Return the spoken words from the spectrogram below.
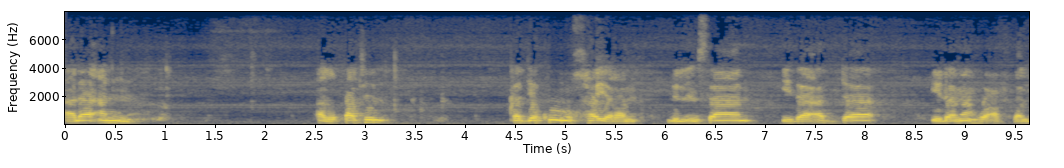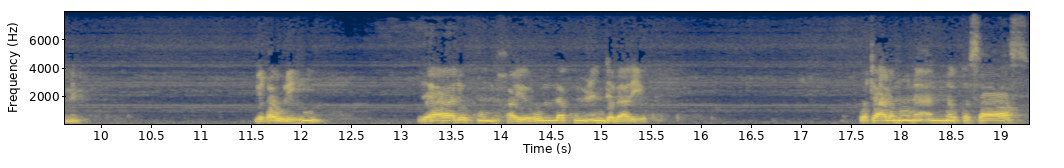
على أن القتل قد يكون خيرا للإنسان إذا أدى إلى ما هو أفضل منه. بقوله ذلكم خير لكم عند بارئكم. وتعلمون أن القصاص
